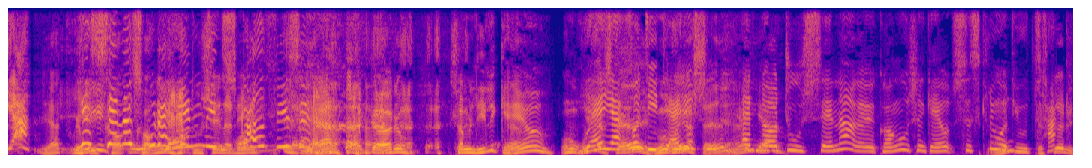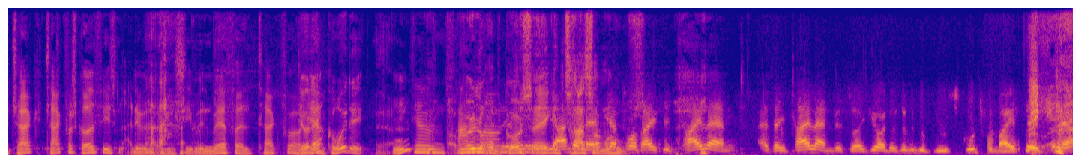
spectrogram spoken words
ja, Ja, jeg sender sgu da hen du min skodfisse. Ja, det gør du. Som en lille gave. Hun ryger Ja, ja, stadig. fordi det er jo sådan, ja, at ja. når du sender øh, kongehuset en gave, så skriver mm, de jo Så tak. skriver de tak. Tak for skodfisen. Nej, det vil jeg ikke sige, men i hvert fald tak for... Det var da ja. en god idé. En Og Møllerup Gods er ikke et lande, Jeg træsommerhus. tror faktisk, i Thailand altså i Thailand, hvis du har gjort det, så vil du blive skudt for mig i stedet for her.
